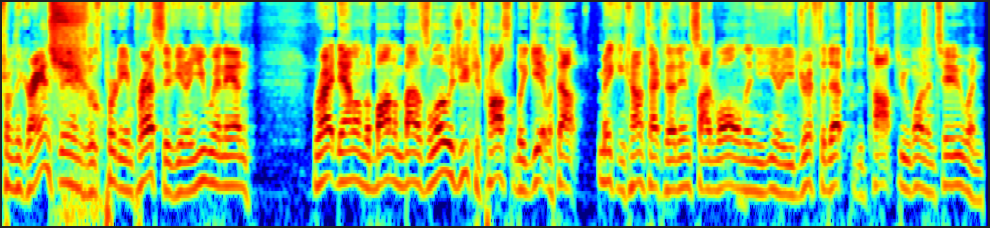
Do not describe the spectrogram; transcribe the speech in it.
from the grandstands was pretty impressive. You know, you went in right down on the bottom about as low as you could possibly get without making contact with that inside wall, and then you, you know you drifted up to the top through one and two, and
